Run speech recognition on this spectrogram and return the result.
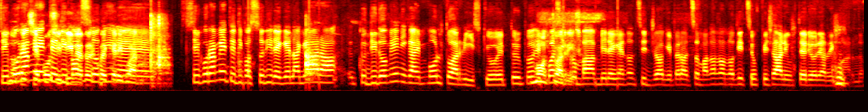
notizie positive per quel dire... che riguarda. Sicuramente ti posso dire che la gara di domenica è molto a rischio, è, è quasi probabile che non si giochi, però insomma non ho notizie ufficiali ulteriori al riguardo.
